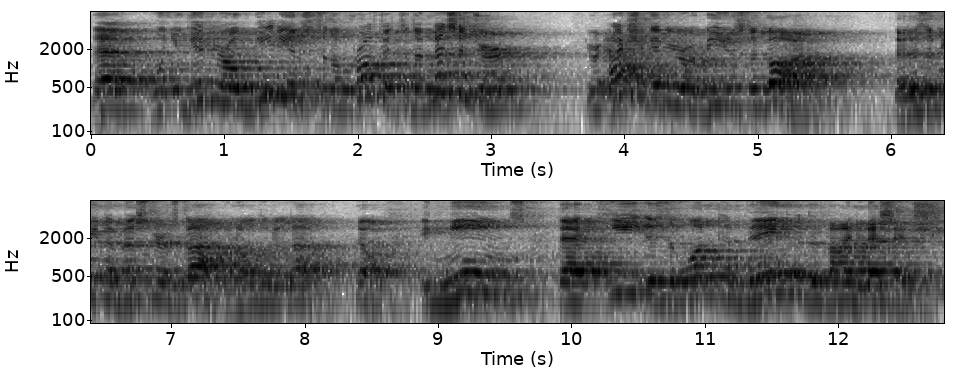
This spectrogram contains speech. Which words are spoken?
That when you give your obedience to the Prophet, to the Messenger, you're actually giving your obedience to God. That doesn't mean the messenger is God. No, it means that he is the one conveying the divine message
